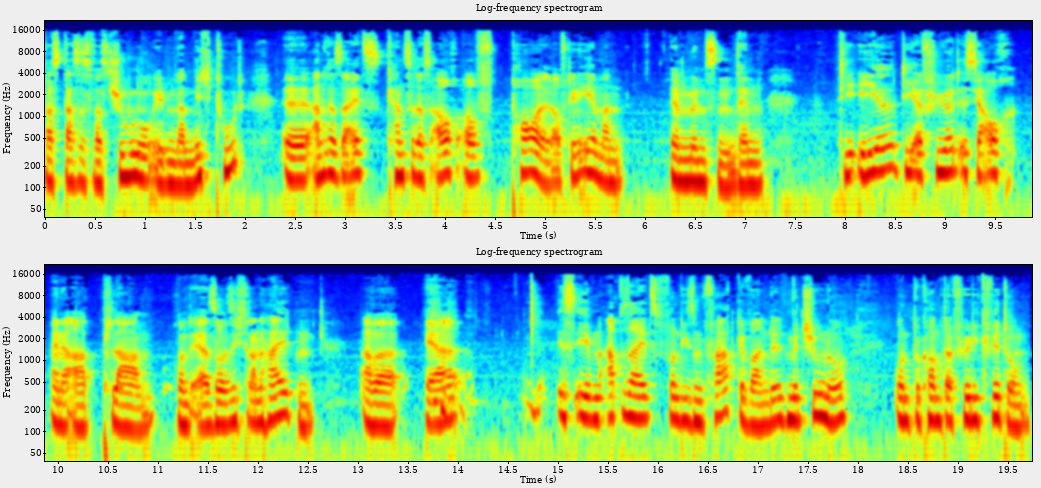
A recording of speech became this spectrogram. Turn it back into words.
Was das ist, was Juno eben dann nicht tut. Äh, andererseits kannst du das auch auf Paul, auf den Ehemann äh, münzen, denn die Ehe, die er führt, ist ja auch eine Art Plan und er soll sich dran halten. Aber er ist eben abseits von diesem Pfad gewandelt mit Juno und bekommt dafür die Quittung.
